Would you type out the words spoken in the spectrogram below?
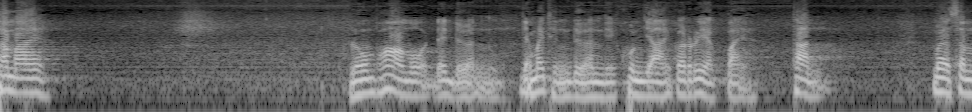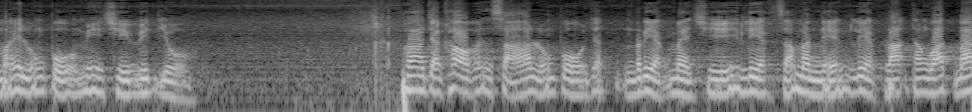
ทำไมหลวงพ่อบวชได้เดือน ยังไม่ถึงเดือนดิคุณยายก็เรียกไป ท่าน เมื่อสมัยหลวงปู่มีชีวิตอยู่พอจะเข้าพรรษาหลวงปู่จะเรียกแม่ชี เรียกสามเณรเรียกพระทั้งวัดมา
